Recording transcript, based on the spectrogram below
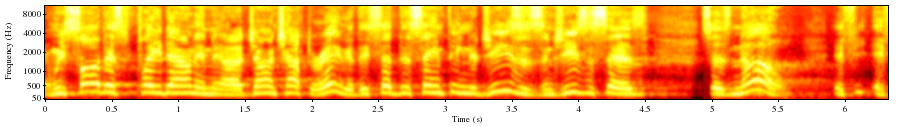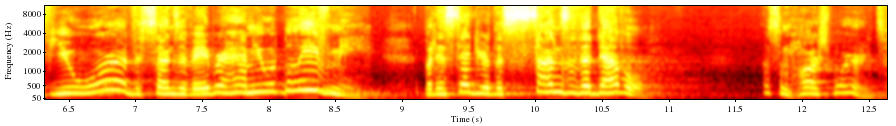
And we saw this play down in uh, John chapter 8. They said the same thing to Jesus. And Jesus says, says No, if, if you were the sons of Abraham, you would believe me. But instead, you're the sons of the devil. That's some harsh words.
